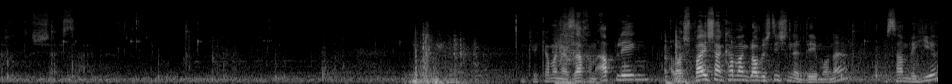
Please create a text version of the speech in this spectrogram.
Ach du Scheiße, Alter. Okay, kann man ja Sachen ablegen. Aber speichern kann man, glaube ich, nicht in der Demo, ne? Was haben wir hier?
